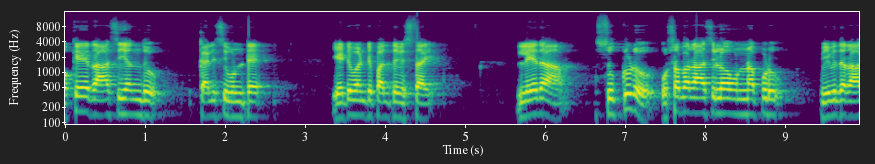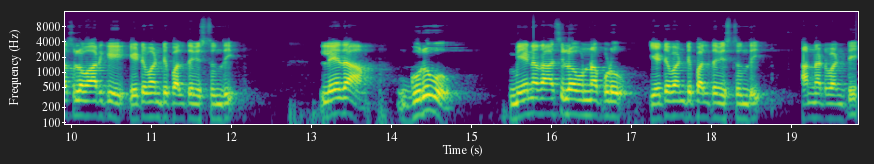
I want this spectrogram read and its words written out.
ఒకే రాశి యందు కలిసి ఉంటే ఎటువంటి ఫలితం ఇస్తాయి? లేదా శుక్రుడు వృషభ రాశిలో ఉన్నప్పుడు వివిధ రాశుల వారికి ఎటువంటి ఫలితం ఇస్తుంది? లేదా గురువు మీనరాశిలో ఉన్నప్పుడు ఎటువంటి ఫలితం ఇస్తుంది? అన్నటువంటి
